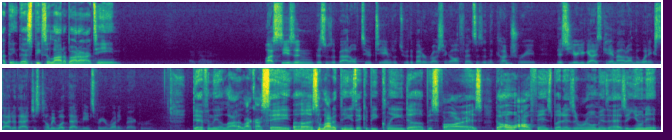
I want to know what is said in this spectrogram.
I think that speaks a lot about our team. Last season, this was a battle of two teams with two of the better rushing offenses in the country. This year, you guys came out on the winning side of that. Just tell me what that means for your running back room. Definitely a lot. Like I say, uh, it's a lot of things that could be cleaned up as far as the whole offense, but as a room, as as a unit,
